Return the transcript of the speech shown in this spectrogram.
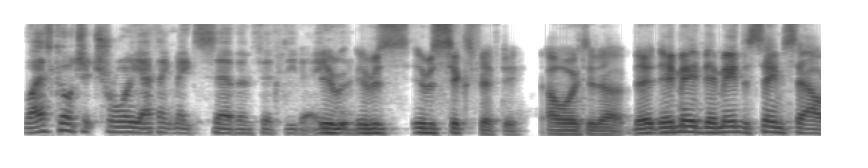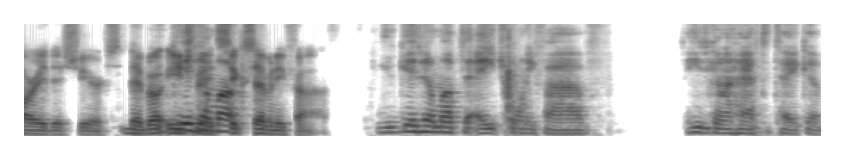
Last coach at Troy, I think, made seven fifty to eight. It, it was it was six fifty. I looked it up. They, they made they made the same salary this year. They both each made six seventy five. you get him up to 825 he's going to have to take a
